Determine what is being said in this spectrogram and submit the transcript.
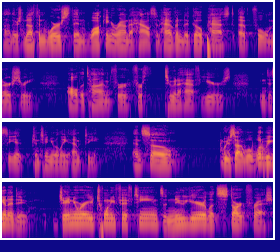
Uh, there's nothing worse than walking around a house and having to go past a full nursery all the time for, for two and a half years and to see it continually empty. And so we decided, well, what are we going to do? January 2015, it's a new year, let's start fresh.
